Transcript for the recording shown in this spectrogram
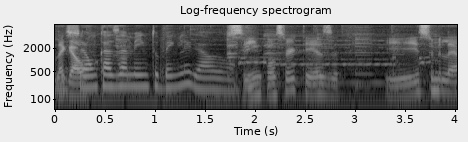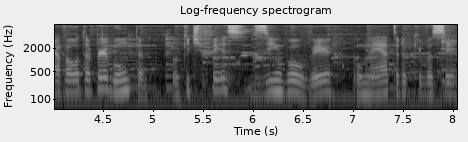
Legal. Isso é um casamento bem legal. Sim, com certeza. E isso me leva a outra pergunta. O que te fez desenvolver o método que você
